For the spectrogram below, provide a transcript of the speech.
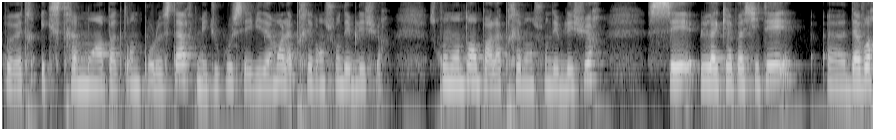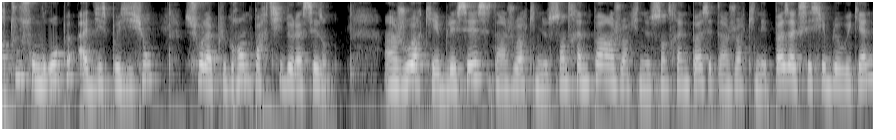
peuvent être extrêmement impactantes pour le staff, mais du coup c'est évidemment la prévention des blessures. Ce qu'on entend par la prévention des blessures, c'est la capacité euh, d'avoir tout son groupe à disposition sur la plus grande partie de la saison. Un joueur qui est blessé, c'est un joueur qui ne s'entraîne pas. Un joueur qui ne s'entraîne pas, c'est un joueur qui n'est pas accessible au week-end.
